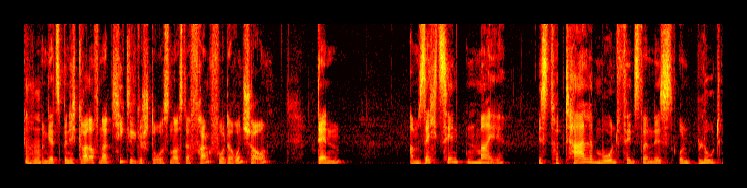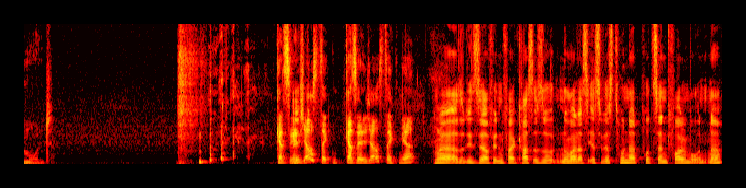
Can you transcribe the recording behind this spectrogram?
Und jetzt bin ich gerade auf einen Artikel gestoßen aus der Frankfurter Rundschau, denn am 16. Mai ist totale Mondfinsternis und Blutmond. Kannst du dir nicht ausdenken. Kannst du dir nicht ausdenken, ja? Ja, also dieses Jahr auf jeden Fall krass. Also nur mal, dass ihr es wisst, 100% Vollmond, ne?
